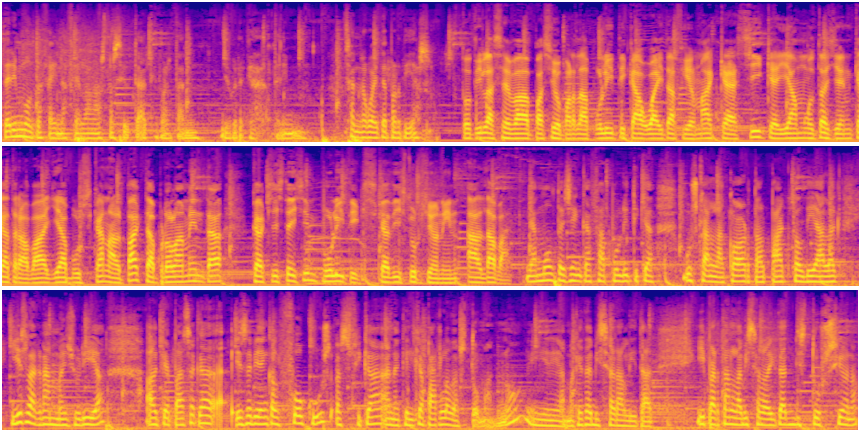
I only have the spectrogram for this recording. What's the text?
tenim molta feina a fer a la nostra ciutat i per tant jo crec que tenim Sandra Guaita per dies. Tot i la seva passió per la política, Guaita afirma que sí que hi ha molta gent que treballa buscant el pacte, però lamenta que existeixin polítics que distorsionin el debat. Hi ha molta gent que fa política buscant l'acord, el pacte, el diàleg, i és la gran majoria. El que passa que és evident que el focus es fica en aquell que parla d'estómac, no? I amb aquesta visceralitat. I per tant la visceralitat distorsiona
